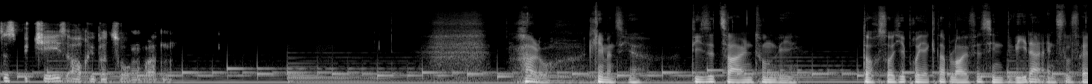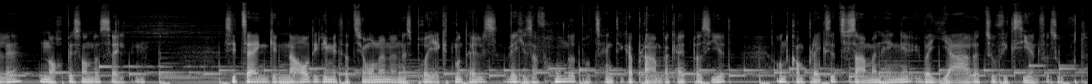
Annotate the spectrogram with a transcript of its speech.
Das Budget ist auch überzogen worden. Hallo, Clemens hier. Diese Zahlen tun weh. Doch solche Projektabläufe sind weder Einzelfälle noch besonders selten. Sie zeigen genau die Limitationen eines Projektmodells, welches auf hundertprozentiger Planbarkeit basiert und komplexe Zusammenhänge über Jahre zu fixieren versucht.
